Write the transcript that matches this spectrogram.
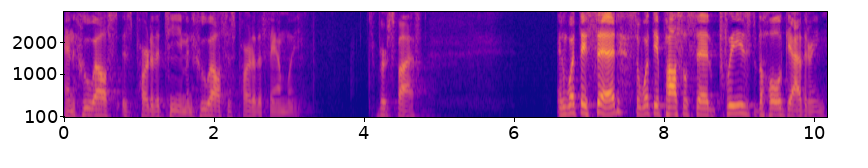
And who else is part of the team? And who else is part of the family? Verse 5. And what they said, so what the apostles said, pleased the whole gathering.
